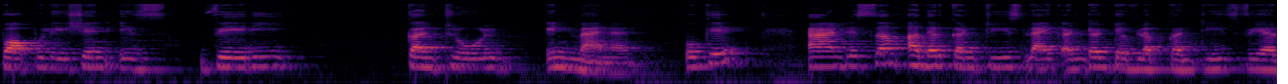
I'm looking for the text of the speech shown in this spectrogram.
population is very controlled in manner. Okay and some other countries like underdeveloped countries where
